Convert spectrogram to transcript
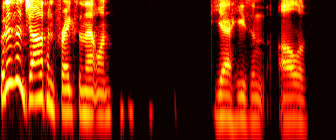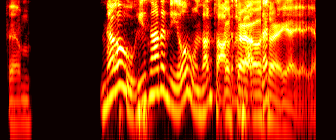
But isn't Jonathan Frakes in that one? Yeah, he's in all of them. No, he's not in the old ones. I'm talking Oh, sorry. about. Oh, That's- sorry. Yeah, yeah, yeah.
